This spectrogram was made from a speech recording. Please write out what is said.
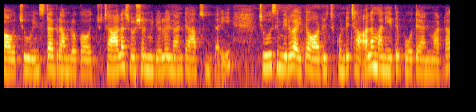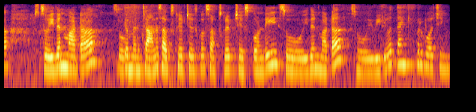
కావచ్చు ఇన్స్టాగ్రామ్లో కావచ్చు చాలా సోషల్ మీడియాలో ఇలాంటి యాప్స్ ఉంటాయి. చూసి మీరు అయితే ఆర్డర్ ఇచ్చుకోండి. చాలా మనీ అయితే పోతాయి అన్నమాట. సో ఇదన్నమాట. సో ఇంకా మన ఛానల్ సబ్స్క్రైబ్ చేసుకో సబ్స్క్రైబ్ చేసుకోండి. సో ఇదన్నమాట. సో ఈ video thank you for watching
